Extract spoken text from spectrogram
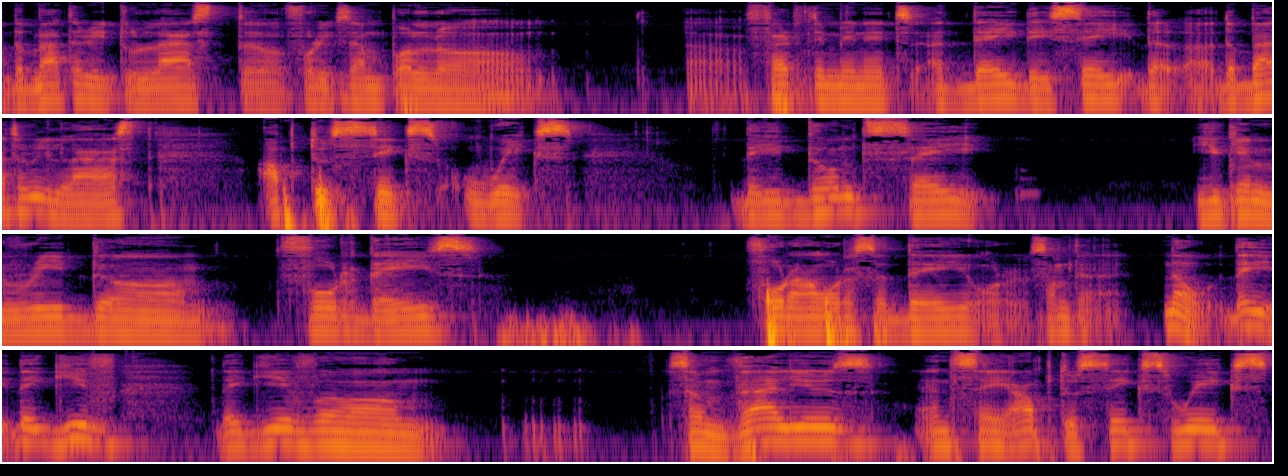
the battery to last, for example, uh, 30 minutes a day. They say the, the battery lasts up to six weeks. They don't say you can read um, four days, four hours a day or something. No, they, they give, they give um, some values and say up to six weeks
